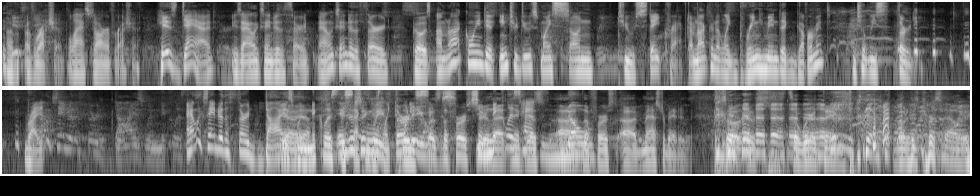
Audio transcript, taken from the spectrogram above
of, of Russia, the last czar of Russia. His dad is Alexander III. And Alexander III goes, "I'm not going to introduce my son to statecraft. I'm not going to like bring him into government until he's 30." right? Alexander III dies when Nicholas. Alexander III dies Yeah, when yeah. Nicholas II Interestingly, is like 30 26. was the first so year Nicholas that Nicholas, has uh, no the first uh, masturbated. So it was, it's a weird thing about his personality.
